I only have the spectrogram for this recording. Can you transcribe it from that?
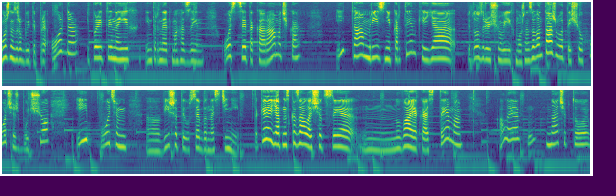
Можна зробити преордер і перейти на їх інтернет-магазин. Ось це така рамочка. І там різні картинки. Я підозрюю, що їх можна завантажувати, що хочеш, будь-що, і потім е, вішати у себе на стіні. Таке я б не сказала, що це нова якась тема, але начебто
